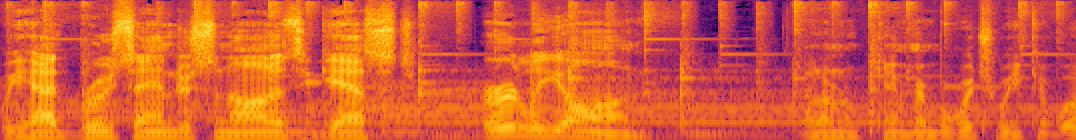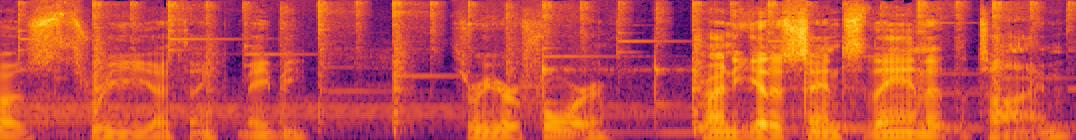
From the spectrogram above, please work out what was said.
We had Bruce Anderson on as a guest early on. I don't know, can't remember which week it was, three, I think, maybe, three or four. Trying to get a sense then at the time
